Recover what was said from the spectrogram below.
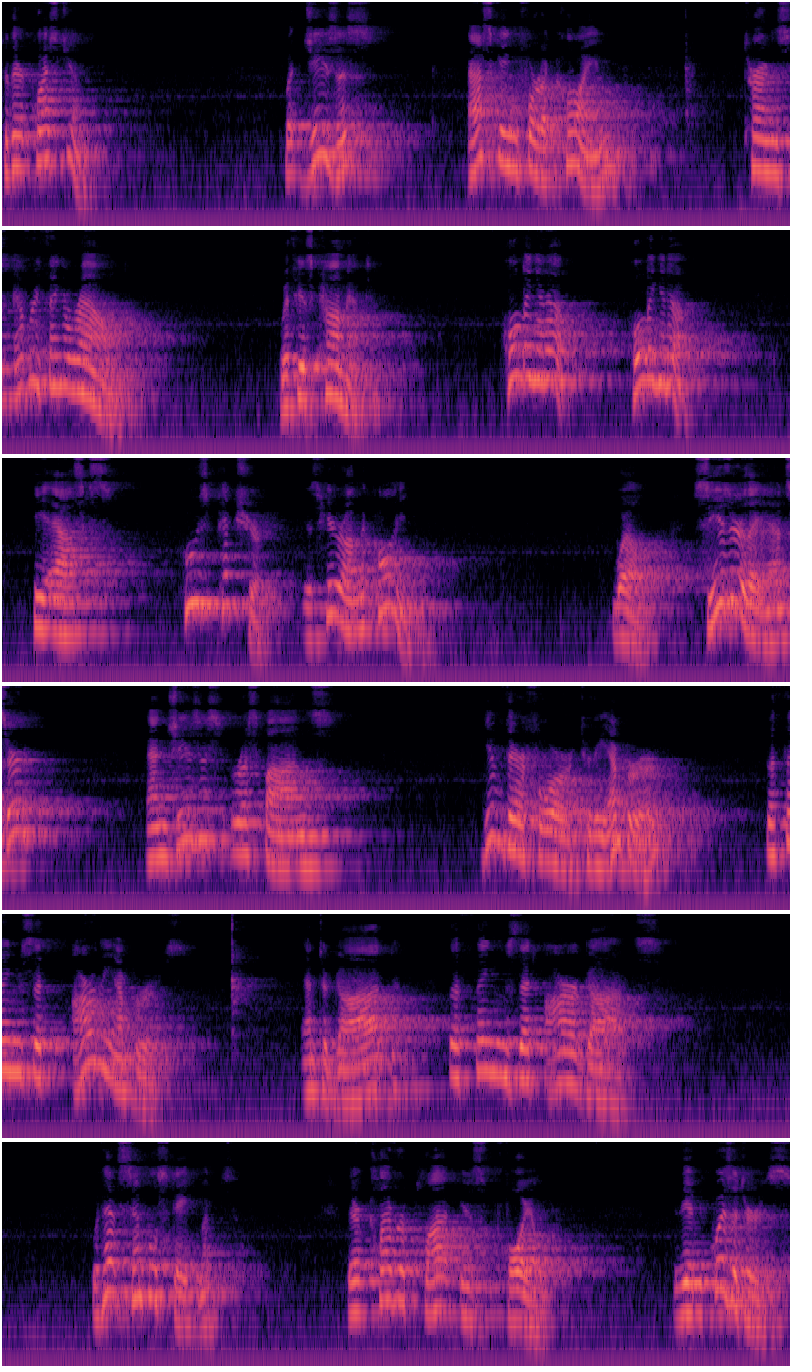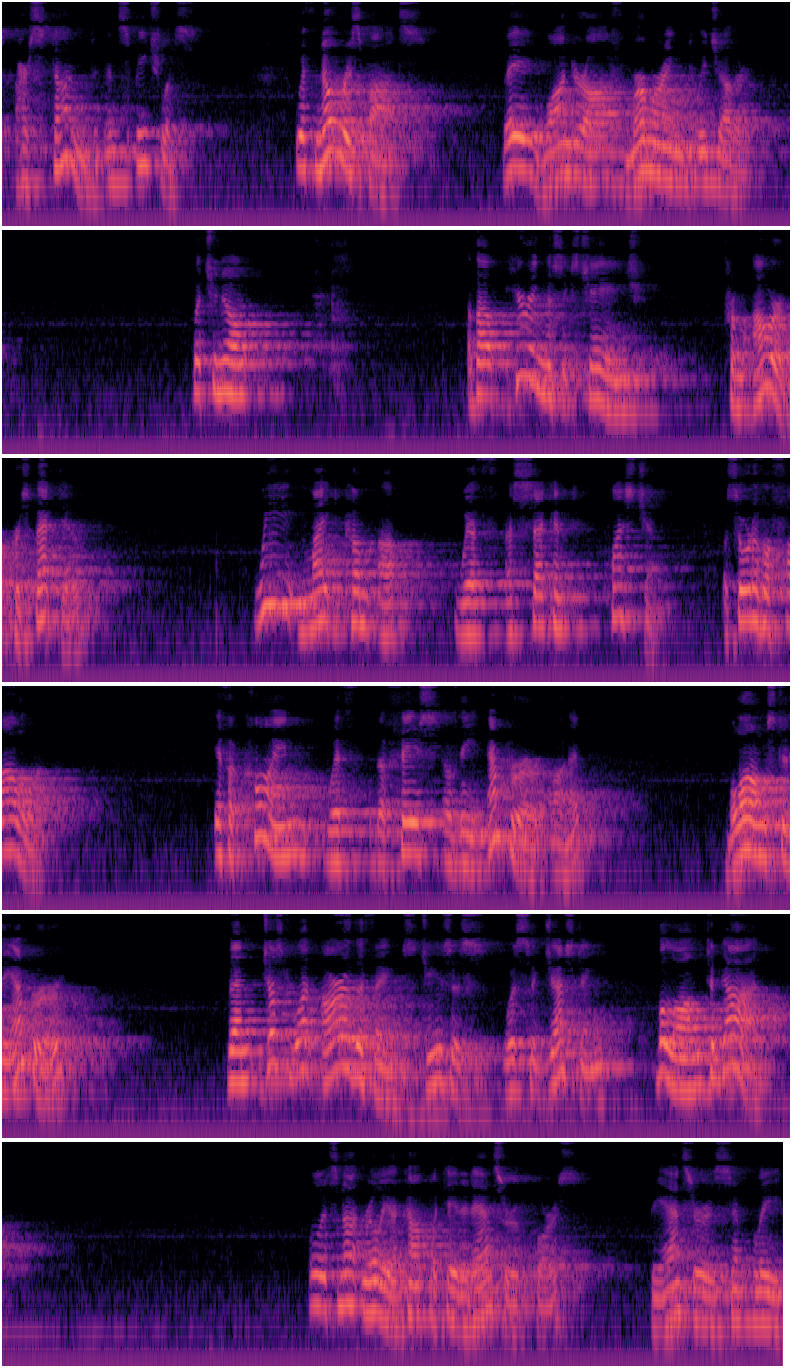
to their question. But Jesus, asking for a coin, turns everything around with his comment, holding it up, holding it up he asks, Whose picture is here on the coin? Well, Caesar, they answer. And Jesus responds, Give therefore to the emperor the things that are the emperor's, and to God the things that are God's. With that simple statement, their clever plot is foiled. The inquisitors are stunned and speechless. With no response, they wander off, murmuring to each other. But you know, about hearing this exchange from our perspective, we might come up with a second question, a sort of a follower. If a coin with the face of the emperor on it belongs to the emperor, then just what are the things Jesus was suggesting belong to God? Well, it's not really a complicated answer, of course. The answer is simply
